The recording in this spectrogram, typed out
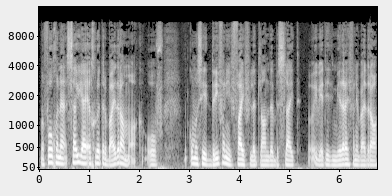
maar volgende sou jy 'n groter bydrae maak of kom ons sê 3 van die 5 lidlande besluit jy weet jy die meerderheid van die bydrae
